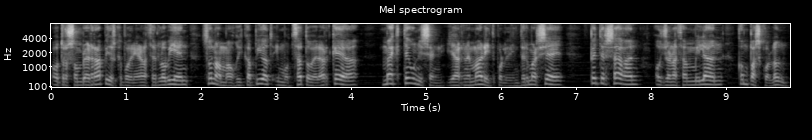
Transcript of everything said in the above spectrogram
Otros hombres rápidos que podrían hacerlo bien son Amaury Capiot y Mozzato del Arkea, Mike Teunissen y Arne Marit por el Intermarché, Peter Sagan o Jonathan Milan con Pascualón.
